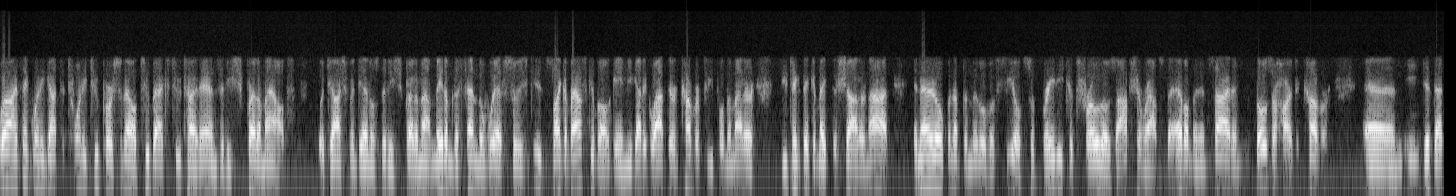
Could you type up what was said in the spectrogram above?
Well, I think when he got to 22 personnel, two backs, two tight ends, and he spread them out what Josh McDaniels did. He spread them out, made them defend the width. So it's like a basketball game. You got to go out there and cover people, no matter if you think they can make the shot or not. And then it opened up the middle of the field, so Brady could throw those option routes to Edelman inside, and those are hard to cover. And he did that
